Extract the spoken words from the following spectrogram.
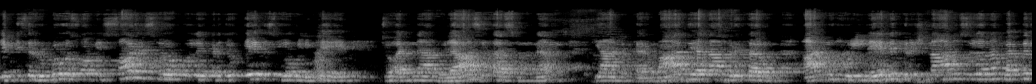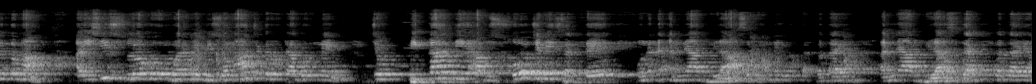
लेकिन इसे रूप गोस्वामी सारे श्लोक को लेकर जो एक श्लोक लिखे, जो अन्याभिलाषिता सुन्नम ज्ञान कर्मादि अनावृतम अनुकूलेन कृष्णानुशीलनम भक्तिरुतमा। ऐसी श्लोक ऊपर में विश्वनाथ चक्र ठाकुर ने जो टीका दी अब सोच नहीं सकते, उन्होंने अन्याभिलाष हमें बताया। अन्याभिलाषिता क्यों बताया।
